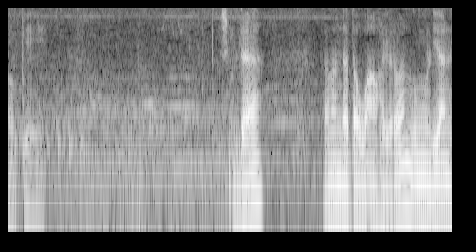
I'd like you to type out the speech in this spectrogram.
Oke. Sudah. Faman tatawwa khairan kemudian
